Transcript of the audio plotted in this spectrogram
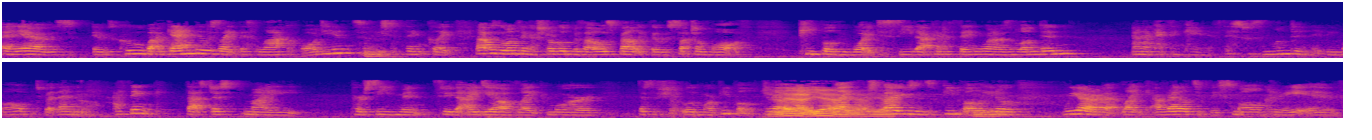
and yeah, it was it was cool. But again, there was like this lack of audience, and I Mm. used to think like that was the one thing I struggled with. I always felt like there was such a lot of people who wanted to see that kind of thing when I was in London, and I kept thinking if this was in London, it'd be mobbed. But then Yeah. I think that's just my perceivement through the idea of like more. There's a shitload more people. Do you know what Yeah, I mean? yeah, like yeah, there's yeah. thousands of people. Mhm. You know, we are a, like a relatively small creative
